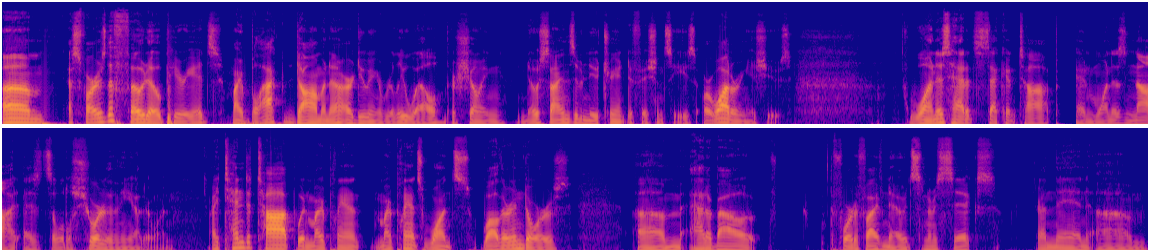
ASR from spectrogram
Um, as far as the photo periods, my black domina are doing really well. They're showing no signs of nutrient deficiencies or watering issues. One has had its second top, and one is not, as it's a little shorter than the other one. I tend to top when my plant my plants once while they're indoors, um, at about four to five nodes, sometimes six, and then um,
